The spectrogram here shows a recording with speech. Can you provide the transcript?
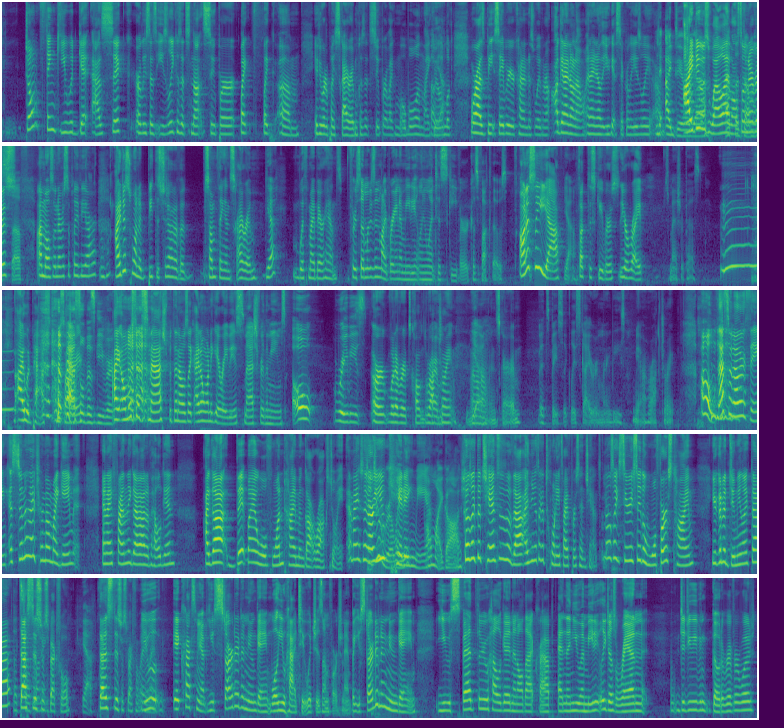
don't think you would get as sick, or at least as easily, because it's not super like like um if you were to play Skyrim because it's super like mobile and like you're yeah. look. Whereas Beat Saber, you're kind of just waving around. Again, I don't know, and I know that you get sick really easily. Um, I do. I do as well. I'm also nervous. Stuff. Mm-hmm. I'm also nervous to play VR. I just want to beat the shit out of a something in Skyrim Yeah. With my bare hands. For some reason, my brain immediately went to Skeever because fuck those. Honestly, yeah. Yeah. Fuck the skeevers. You're right. Smash or pass. I would pass. I'm sorry. The Skeever. I almost said smash, but then I was like, I don't want to get rabies Smash for the memes. Oh, rabies. or whatever it's called, rock Um, joint. I yeah. don't know in Skyrim. It's basically Skyrim rabies. Yeah, rock joint. Oh, that's another thing. As soon as I turned on my game and I finally got out of Helgen, I got bit by a wolf one time and got rock joint. And I said, Did Are you, really? kidding me? Oh my gosh. Because like the chances of that, I think it's like a twenty five percent chance. And I was like, seriously, the wo- first time you're gonna do me like that? That's, That's so funny. disrespectful. Yeah. That is disrespectful. Anyway. You it cracks me up. You started a new game. Well, you had to, which is unfortunate. But you started a new game. You sped through Helgen and all that crap, and then you immediately just ran. Did you even go to Riverwood?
